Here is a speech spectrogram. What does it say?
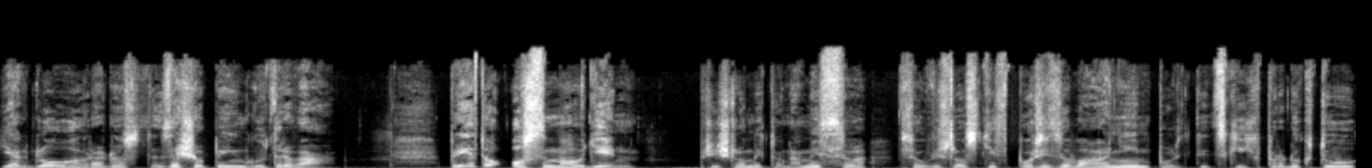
jak dlouho radost ze shoppingu trvá. Prý je to 8 hodin – Přišlo mi to na mysl v souvislosti s pořizováním politických produktů,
